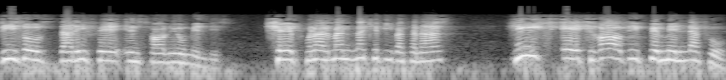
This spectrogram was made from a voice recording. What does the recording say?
ریز و ظریف انسانی و ملی است. شعر هنرمند نه که بیوطن است هیچ اعتقادی به ملت و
